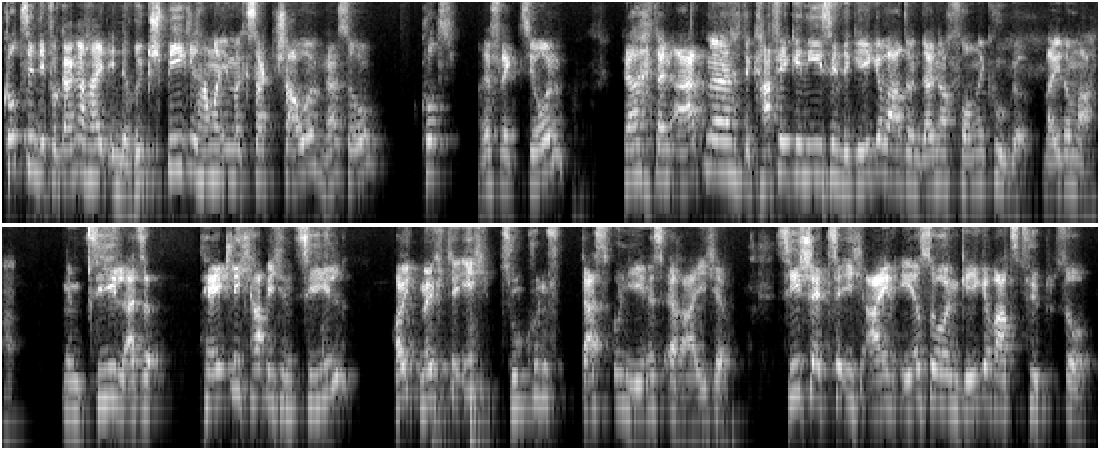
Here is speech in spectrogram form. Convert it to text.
Kurz in die Vergangenheit, in der Rückspiegel haben wir immer gesagt, schaue, ne, so, kurz Reflexion. Ja, dann atme, den Kaffee genieße in der Gegenwart und dann nach vorne kugel, weitermachen. Mit dem Ziel, also täglich habe ich ein Ziel. Heute möchte ich Zukunft das und jenes erreichen. Sie schätze ich ein, eher so ein Gegenwartstyp, so,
